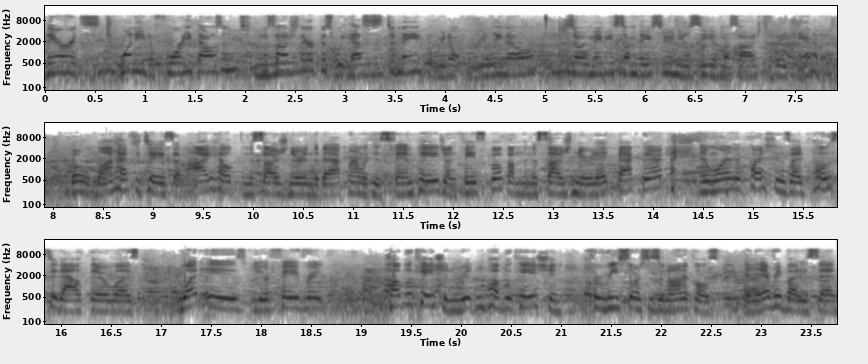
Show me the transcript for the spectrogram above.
there it's 20 to 40,000 mm-hmm. massage therapists. We estimate, but we don't really know. So maybe someday soon you'll see a Massage Today Canada. Oh, well, I have to tell you something. I helped the Massage Nerd in the background with his fan page on Facebook. I'm the Massage Nerdette back there. And one of the questions I posted out there was, what is your favorite publication, written publication, for resources and articles? And everybody said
